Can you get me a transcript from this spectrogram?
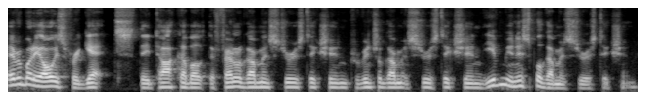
everybody always forgets. They talk about the federal government's jurisdiction, provincial government's jurisdiction, even municipal government's jurisdiction.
